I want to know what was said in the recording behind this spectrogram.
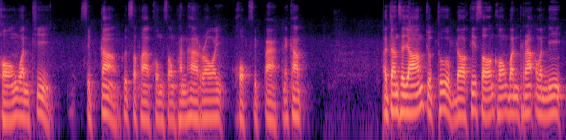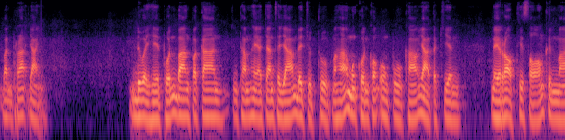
ของวันที่ 19 พฤษภาคม 2568 นะครับ อาจารย์สยามจุดธูปดอกที่สองของวันพระวันนี้วันพระใหญ่ ด้วยเหตุผลบางประการ จึงทำให้อาจารย์สยามได้จุดธูปมหามงคลขององค์ปู่ขาวยาตะเคียนในรอบที่สองขึ้นมา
